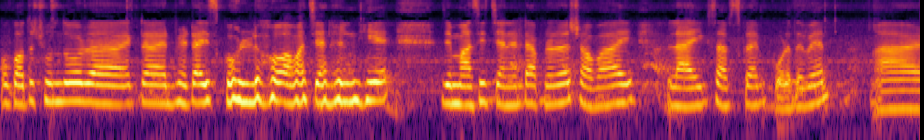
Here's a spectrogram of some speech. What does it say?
ও কত সুন্দর একটা অ্যাডভার্টাইজ করল আমার চ্যানেল নিয়ে যে মাসির চ্যানেলটা আপনারা সবাই লাইক সাবস্ক্রাইব করে দেবেন। আর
